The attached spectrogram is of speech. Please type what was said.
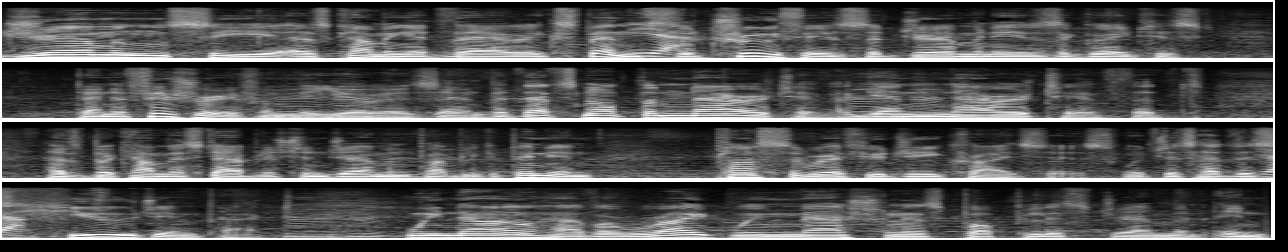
Germans see as coming at their expense, Yeah. the truth is that Germany is the greatest beneficiary from the Mm-hmm. Eurozone. But that's not the narrative. Again, narrative that has become established in German Mm-hmm. public opinion. Plus the refugee crisis, which has had this Yeah. huge impact. We now have a right-wing nationalist populist German in,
